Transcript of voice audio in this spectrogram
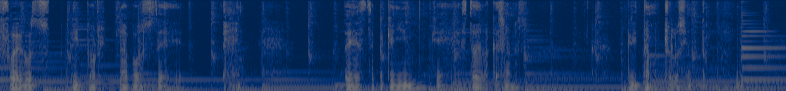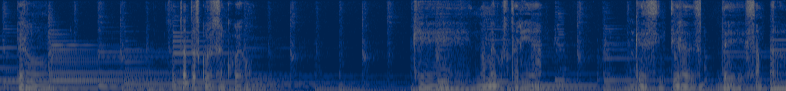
fuegos y por la voz de, de este pequeñín que está de vacaciones. Grita mucho, lo siento. Pero son tantas cosas en juego que no me gustaría que se sintiera desamparado.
